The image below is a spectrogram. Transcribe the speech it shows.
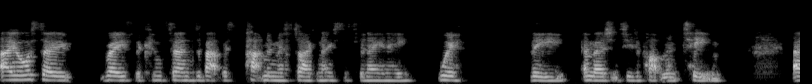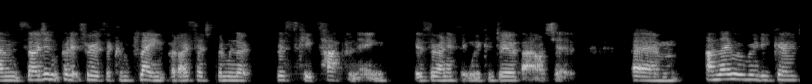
I also raised the concerns about this pattern of misdiagnosis in A&E with the emergency department team. Um, so I didn't put it through as a complaint, but I said to them, look, this keeps happening. Is there anything we can do about it? Um, and they were really good.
